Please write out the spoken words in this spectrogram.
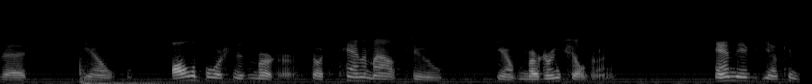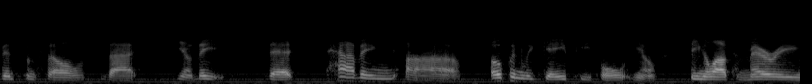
that, you know, all abortion is murder. So it's tantamount to, you know, murdering children. And they've, you know, convinced themselves that, you know, they, that having uh, openly gay people, you know, being allowed to marry,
